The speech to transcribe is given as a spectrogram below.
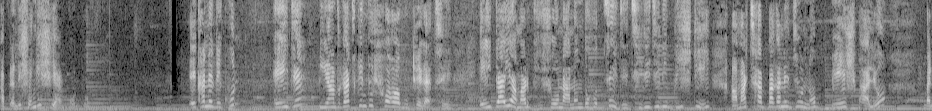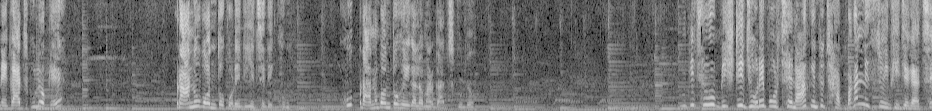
আপনাদের সঙ্গে শেয়ার করব। এখানে দেখুন, এই যে পেঁয়াজ গাছ কিন্তু সব উঠে গেছে। এইটাই আমার ভীষণ আনন্দ হচ্ছে যে ঝিরিঝিরি বৃষ্টি আমার ছাদ বাগানের জন্য বেশ ভালো। মানে গাছগুলোকে প্রাণবন্ত করে দিয়েছে, দেখুন। খুব প্রাণবন্ত হয়ে গেল আমার গাছগুলো। কিছু বৃষ্টি জোরে পড়ছে না, কিন্তু ছাদ বাগান নিশ্চয়ই ভিজে গেছে।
